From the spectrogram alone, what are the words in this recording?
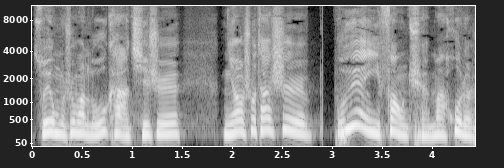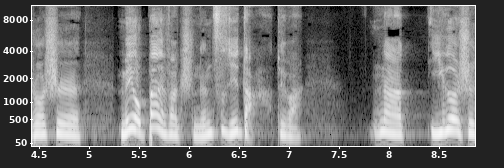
所以我们说嘛，卢卡其实你要说他是不愿意放权嘛，或者说是没有办法，只能自己打，对吧？那。一个是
